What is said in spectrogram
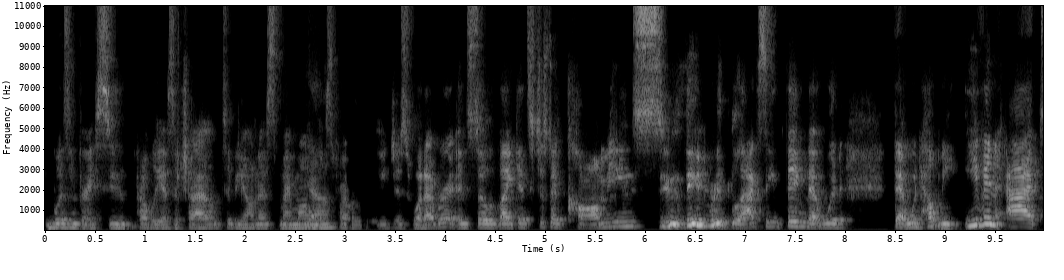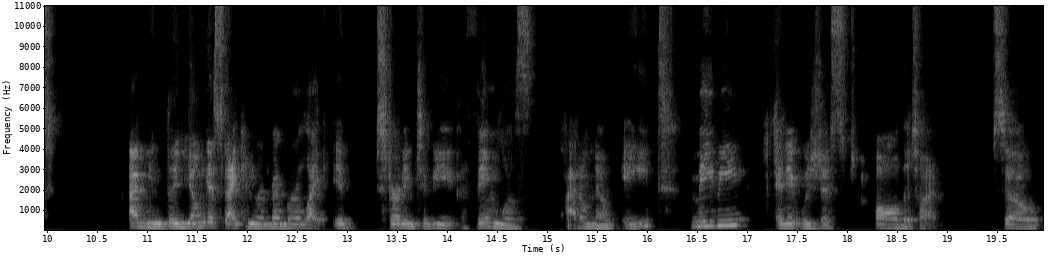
wasn't very soothed probably as a child to be honest. My mom yeah. was probably just whatever. And so like it's just a calming soothing relaxing thing that would that would help me. Even at i mean the youngest i can remember like it starting to be a thing was i don't know eight maybe. And it was just all the time. So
